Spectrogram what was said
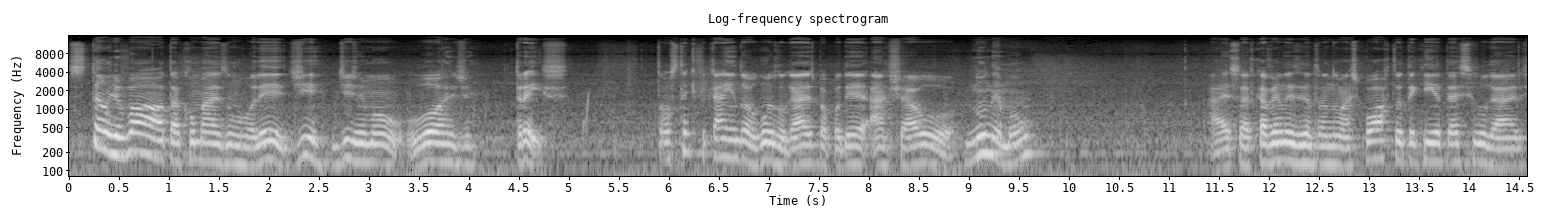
Estamos de volta com mais um rolê de Digimon World 3. Então você tem que ficar indo a alguns lugares para poder achar o Nunemon. Aí você vai ficar vendo eles entrando em umas portas, tem que ir até esses lugares.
